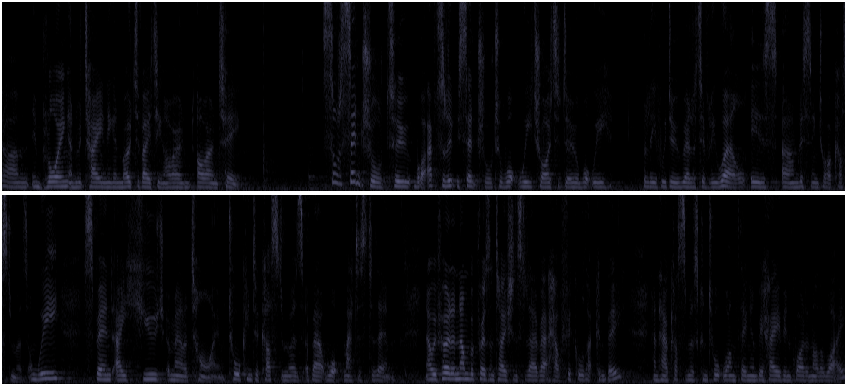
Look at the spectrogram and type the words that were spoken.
um, employing and retaining and motivating our own, our own team sort of central to, well, absolutely central to what we try to do and what we believe we do relatively well is um, listening to our customers. And we spend a huge amount of time talking to customers about what matters to them. Now, we've heard a number of presentations today about how fickle that can be and how customers can talk one thing and behave in quite another way.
